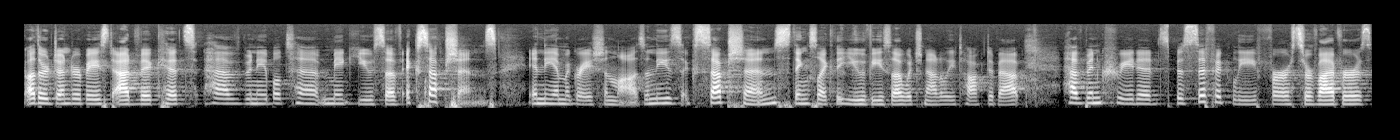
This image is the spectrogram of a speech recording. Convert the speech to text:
other gender-based advocates have been able to make use of exceptions in the immigration laws. And these exceptions, things like the U visa, which Natalie talked about, have been created specifically for survivors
